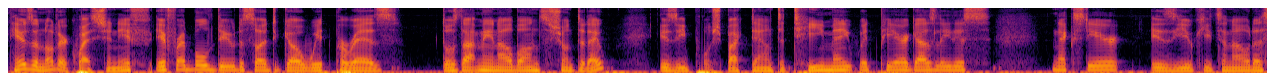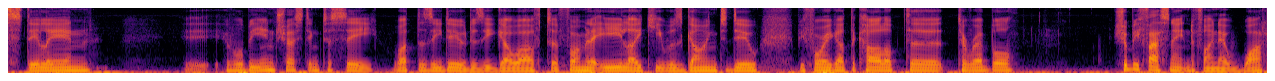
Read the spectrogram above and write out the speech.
Here's another question: If if Red Bull do decide to go with Perez, does that mean Albon's shunted out? Is he pushed back down to teammate with Pierre Gasly this next year? Is Yuki Tsunoda still in? It will be interesting to see. What does he do? Does he go off to Formula E like he was going to do before he got the call up to, to Red Bull? Should be fascinating to find out what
